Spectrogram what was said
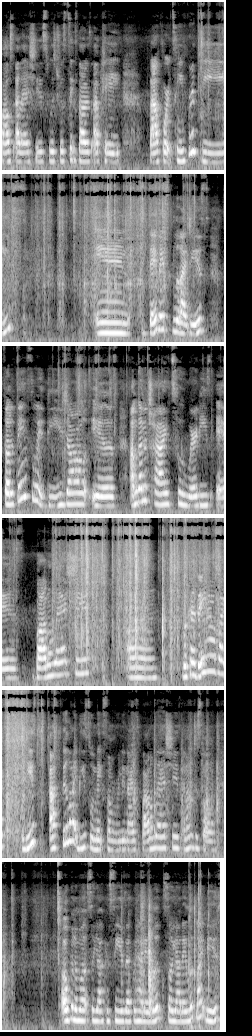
false eyelashes, which was six dollars. I paid five fourteen for these, and they basically look like this. So the things with these, y'all, is I'm gonna try to wear these as bottom lashes, um, because they have like these. I feel like these would make some really nice bottom lashes, and I'm just gonna open them up so y'all can see exactly how they look. So y'all, they look like this.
